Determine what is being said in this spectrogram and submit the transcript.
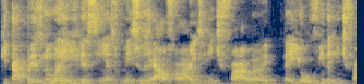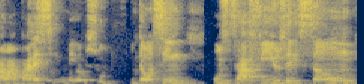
que está preso numa ilha, assim, é meio surreal falar isso. A gente fala, né, e ouvindo a gente falar, parece meio absurdo. Então, assim, os desafios eles são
